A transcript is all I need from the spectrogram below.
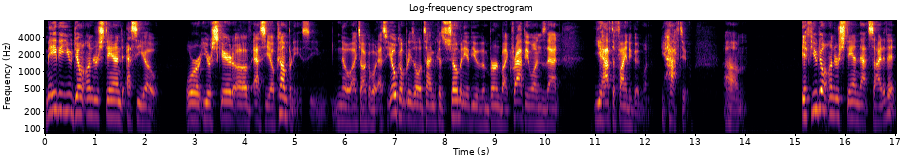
Maybe you don't understand SEO or you're scared of SEO companies. You know, I talk about SEO companies all the time because so many of you have been burned by crappy ones that you have to find a good one. You have to. Um, if you don't understand that side of it,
